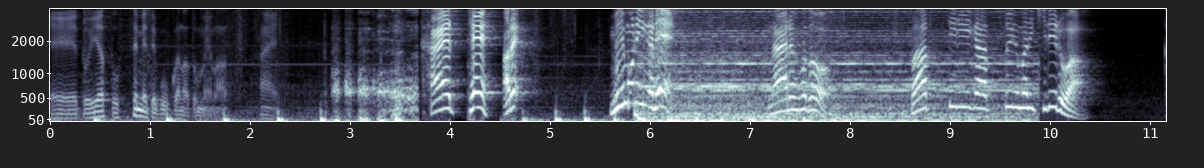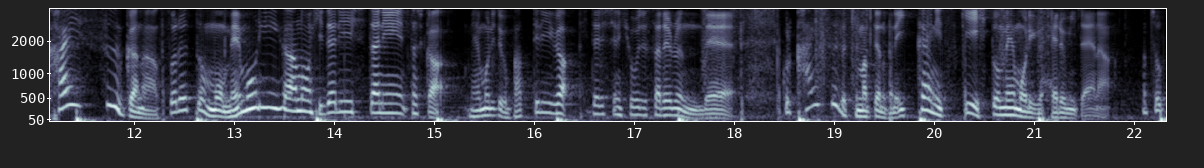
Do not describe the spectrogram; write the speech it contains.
えっ、ー、と、やつを攻めていこうかなと思います。はい。帰ってあれ？メモリーがねなるほど。バッテリーがあっという間に切れるわ。回数かな？それともメモリーがあの左下に、確かメモリーというかバッテリーが左下に表示されるんで、これ回数が決まってるのかな ?1 回につき1メモリーが減るみたいな。ちょっ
